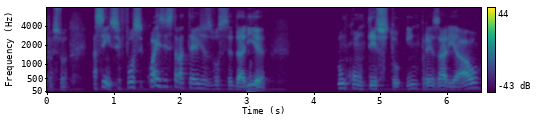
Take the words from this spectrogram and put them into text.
pessoas. Assim, se fosse, quais estratégias você daria para um contexto empresarial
